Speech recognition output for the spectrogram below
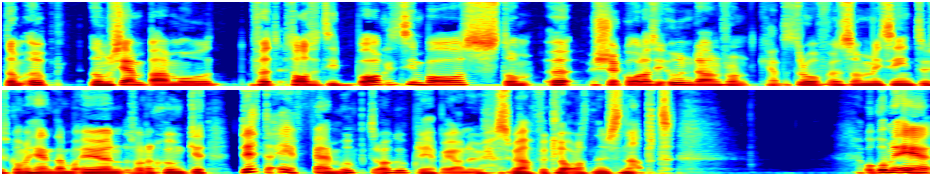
de, upp, de kämpar mot, för att ta sig tillbaka till sin bas, de ö, försöker hålla sig undan från katastrofen som i sin tur kommer hända på ön så den sjunker. Detta är fem uppdrag upprepar jag nu, som jag har förklarat nu snabbt. Och om det är,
